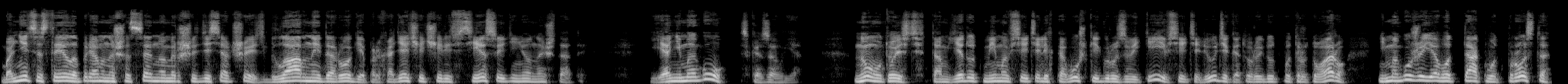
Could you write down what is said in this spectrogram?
Больница стояла прямо на шоссе номер 66, главной дороге, проходящей через все Соединенные Штаты. «Я не могу», — сказал я. Ну, то есть, там едут мимо все эти легковушки и грузовики, и все эти люди, которые идут по тротуару. Не могу же я вот так вот просто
